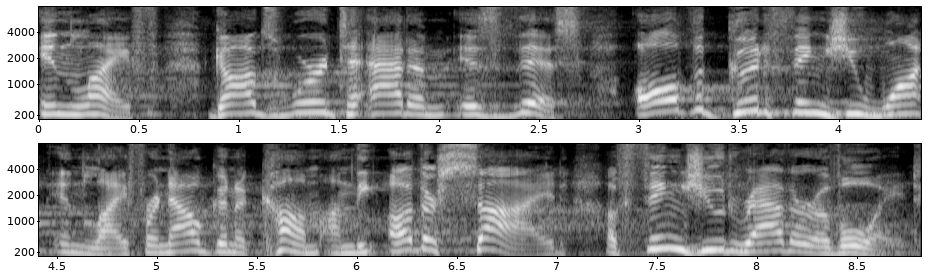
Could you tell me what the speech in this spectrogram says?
in life. God's word to Adam is this. All the good things you want in life are now going to come on the other side of things you'd rather avoid.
